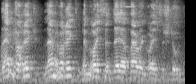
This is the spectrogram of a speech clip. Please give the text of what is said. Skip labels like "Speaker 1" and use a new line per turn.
Lemperig, Lemperig, der größte, der very größte Stut.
